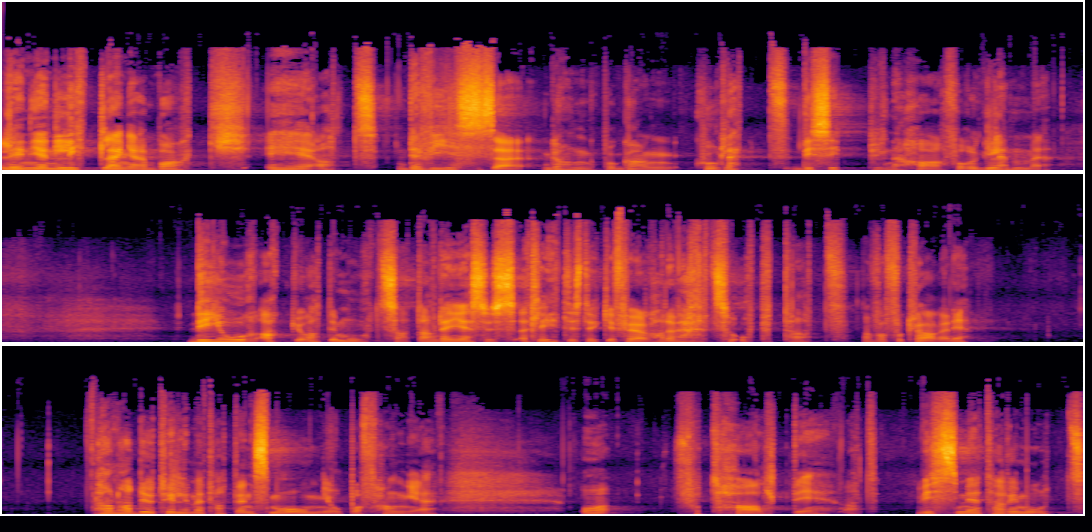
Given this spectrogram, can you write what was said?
linjen litt lenger bak, er at det viser gang på gang hvor lett disiplene har for å glemme. De gjorde akkurat det motsatte av det Jesus et lite stykke før hadde vært så opptatt av å forklare det. Han hadde jo til og med tatt en småunge opp av fanget og fortalt dem at hvis vi tar imot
